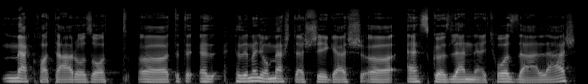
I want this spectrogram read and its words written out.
meghatározott, uh, tehát ez, ez egy nagyon mesterséges uh, eszköz lenne egy hozzáállás,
